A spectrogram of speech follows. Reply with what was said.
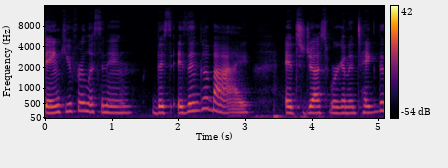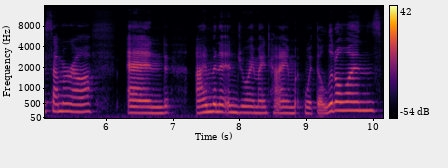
thank you for listening. This isn't goodbye. It's just we're gonna take the summer off and I'm gonna enjoy my time with the little ones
